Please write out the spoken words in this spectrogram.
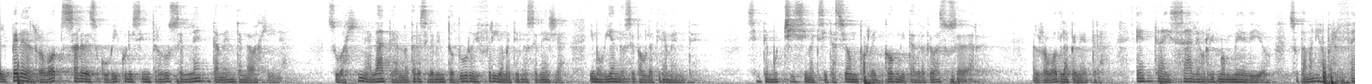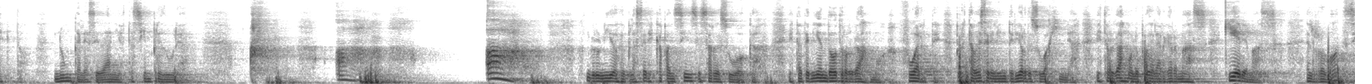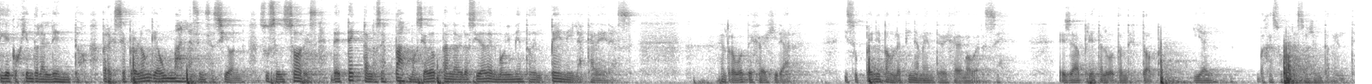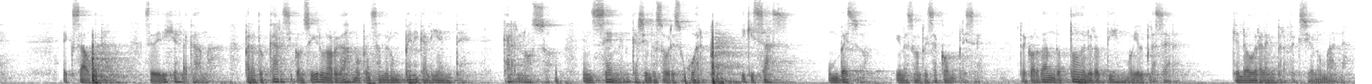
El pene del robot sale de su cubículo y se introduce lentamente en la vagina. Su vagina late al notar ese elemento duro y frío metiéndose en ella y moviéndose paulatinamente. Siente muchísima excitación por la incógnita de lo que va a suceder. El robot la penetra. Entra y sale a un ritmo medio. Su tamaño es perfecto. Nunca le hace daño, está siempre dura. ¡Ah! ¡Ah! ¡Ah! Gruñidos de placer escapan sin cesar de su boca. Está teniendo otro orgasmo, fuerte, pero esta vez en el interior de su vagina. Este orgasmo lo puede alargar más, quiere más. El robot sigue cogiéndola lento para que se prolongue aún más la sensación. Sus sensores detectan los espasmos y adoptan la velocidad del movimiento del pene y las caderas. El robot deja de girar y su pene paulatinamente deja de moverse. Ella aprieta el botón de stop y él baja sus brazos lentamente. Exhausta, se dirige a la cama para tocarse y conseguir un orgasmo pensando en un pene caliente, carnoso, en semen cayendo sobre su cuerpo y quizás un beso y una sonrisa cómplice, recordando todo el erotismo y el placer que logra la imperfección humana.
